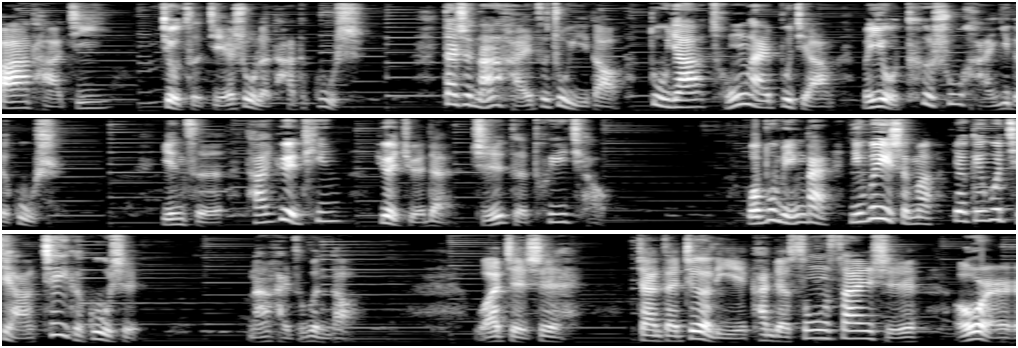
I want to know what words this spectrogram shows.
巴塔基就此结束了他的故事。但是男孩子注意到，杜鸦从来不讲没有特殊含义的故事，因此他越听越觉得值得推敲。我不明白你为什么要给我讲这个故事，男孩子问道。我只是站在这里看着松山时，偶尔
